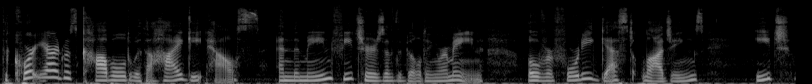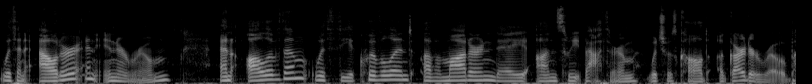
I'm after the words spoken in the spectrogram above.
The courtyard was cobbled with a high gatehouse, and the main features of the building remain over 40 guest lodgings, each with an outer and inner room, and all of them with the equivalent of a modern day ensuite bathroom, which was called a garderobe.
